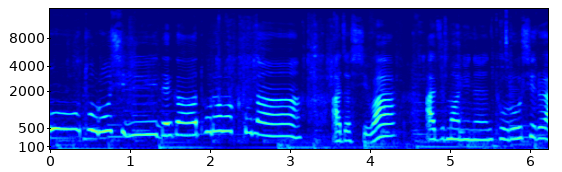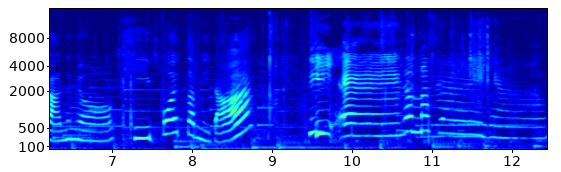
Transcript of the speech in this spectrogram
오, 도로시, 네가 돌아왔구나. 아저씨와 아주머니는 도로시를 안으며 기뻐했답니다. The end. 끝났습니다.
